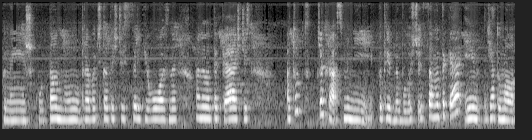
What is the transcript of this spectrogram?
книжку. Та ну, треба читати щось серйозне, а не отаке щось. А тут якраз мені потрібно було щось саме таке, і я думала,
